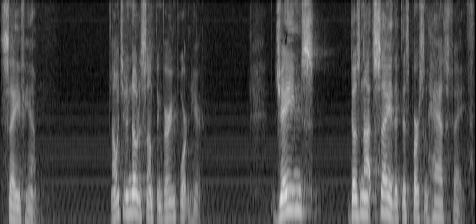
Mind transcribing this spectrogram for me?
save him? Now, I want you to notice something very important here. James does not say that this person has faith.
